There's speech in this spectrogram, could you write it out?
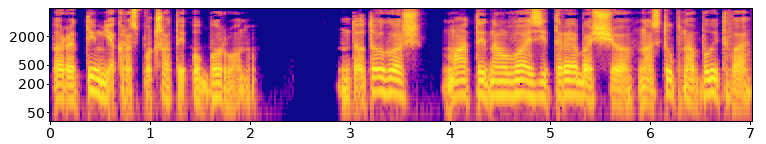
перед тим, як розпочати оборону. До того ж, мати на увазі треба, що наступна битва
